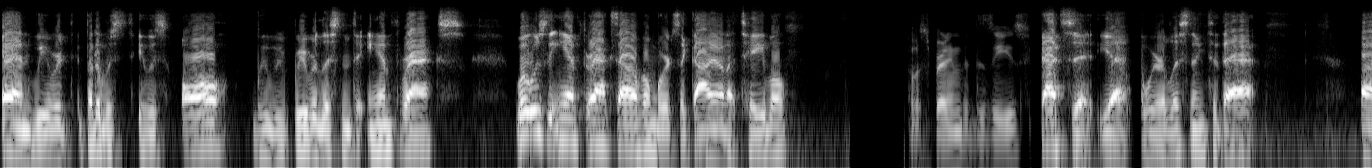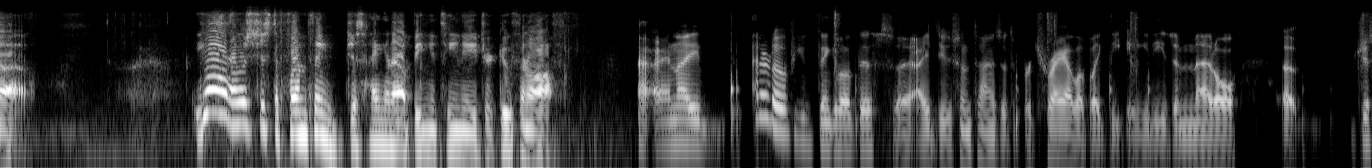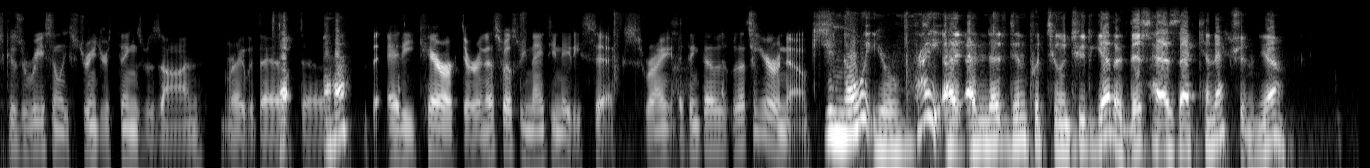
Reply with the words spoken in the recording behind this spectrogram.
and we were. But it was it was all we were, we were listening to Anthrax. What was the Anthrax album where it's a guy on a table? I was spreading the disease. That's it. Yeah, we were listening to that. Uh, yeah, that was just a fun thing, just hanging out, being a teenager, goofing off. I, and I, I don't know if you think about this. Uh, I do sometimes with the portrayal of like the '80s and metal. Uh, just because recently Stranger Things was on, right, with that uh, Uh huh. the Eddie character, and that's supposed to be 1986, right? I think that was was that the year or no? You know what? You're right. I didn't put two and two together. This has that connection. Yeah.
